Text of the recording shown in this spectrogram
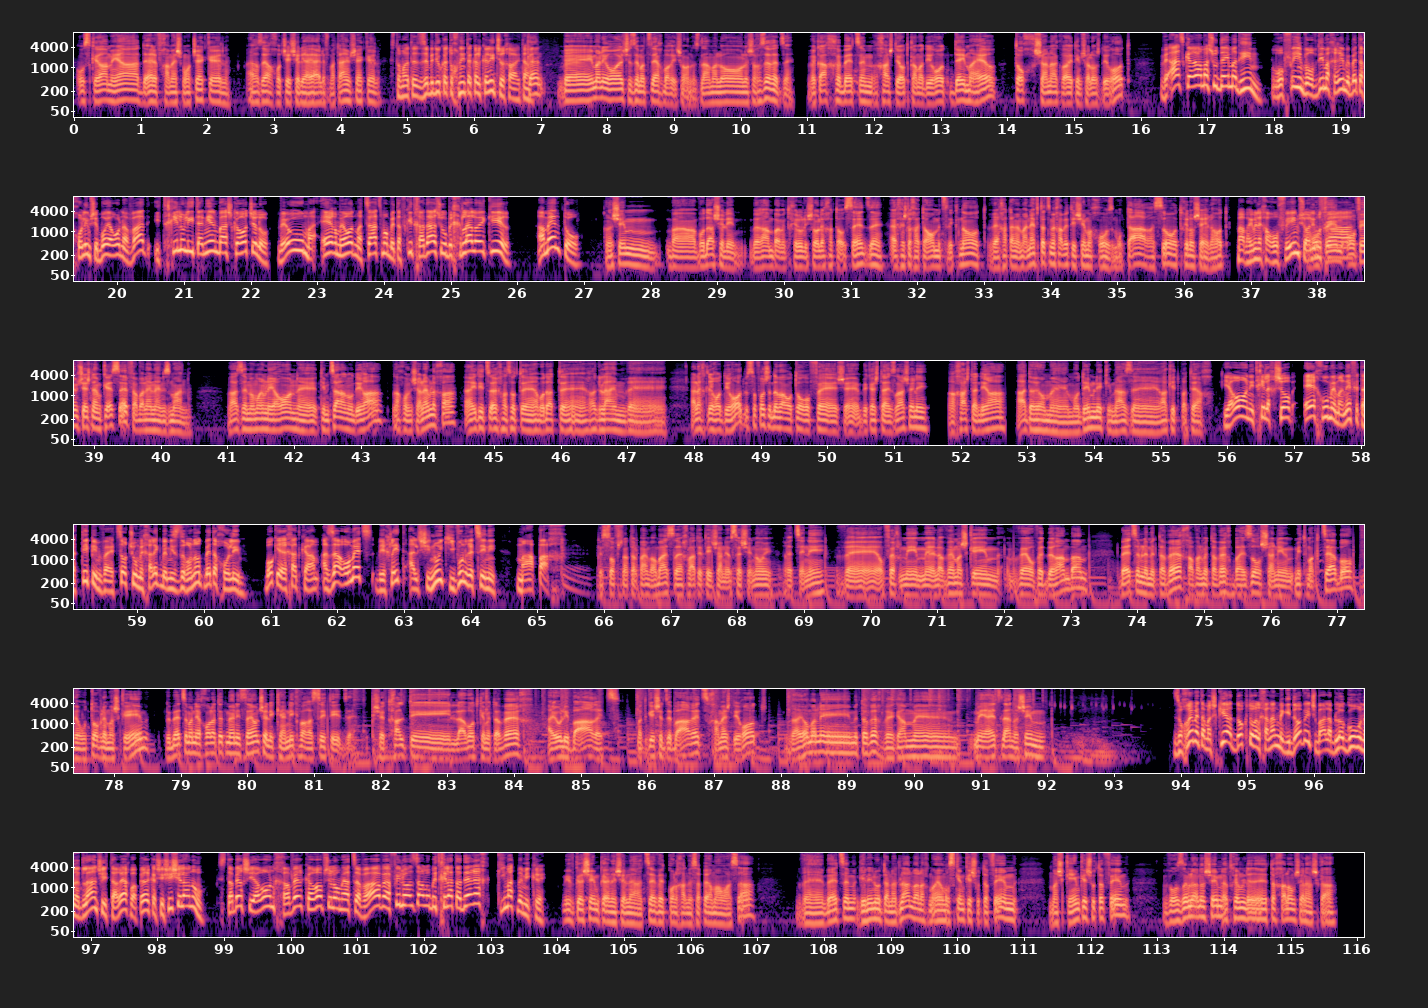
הושכרה מיד 1,500 שקל, ההחזר החודשי שלי היה 1,200 שקל. זאת אומרת, זה בדיוק התוכנית הכלכלית שלך הייתה. כן, ואם אני רואה שזה מצליח בראשון, אז למה לא לשחזר את זה? וכך בעצם רכשתי עוד כמה דירות די מהר, תוך שנה כבר הייתי עם שלוש דירות. ואז קרה משהו די מדהים. רופאים ועובדים אחרים בבית החולים שבו ירון עבד, התחילו להתעניין בהשקעות שלו, והוא מהר מאוד מצא עצמו בתפקיד חדש שהוא בכלל לא הכיר. המנטור. אנשים בעבודה שלי ברמב"ם התחילו לשאול איך אתה עושה את זה, איך יש לך את האומץ לקנות, ואיך אתה ממנף את עצמך ב-90%, מותר, אסור, התחילו שאלות. מה, באים אליך רופאים? שואלים רופאים, אותך... רופאים שיש להם כסף, אבל אין להם זמן. ואז הם אומרים לי, ירון, אה, תמצא לנו דירה, אנחנו נשלם לך. הייתי צריך לעשות אה, עבודת אה, רגליים וללכת לראות דירות. בסופו של דבר אותו רופא שביקש את העזרה שלי, רכש את הדירה, עד היום מודים לי, כי מאז רק התפתח. ירון התחיל לחשוב איך הוא ממנף את הטיפים והעצות שהוא מחלק במסדרונות בית החולים. בוקר אחד קם, עזר אומץ והחליט על שינוי כיוון רציני. מהפך. בסוף שנת 2014 החלטתי שאני עושה שינוי רציני והופך ממלווה משקיעים ועובד ברמב"ם בעצם למתווך, אבל מתווך באזור שאני מתמקצע בו, והוא טוב למשקיעים, ובעצם אני יכול לתת מהניסיון שלי, כי אני כבר עשיתי את זה. כשהתחלתי לעבוד כמתווך, היו לי בארץ, מדגיש את זה בארץ, חמש דירות, והיום אני מתווך וגם uh, מייעץ לאנשים זוכרים את המשקיע דוקטור אלחנן מגידוביץ', בעל הבלוג גורו נדל"ן שהתארח בפרק השישי שלנו? מסתבר שירון חבר קרוב שלו מהצבא ואפילו עזר לו בתחילת הדרך כמעט במקרה. מפגשים כאלה של הצוות, כל אחד מספר מה הוא עשה, ובעצם גילינו את הנדל"ן ואנחנו היום עוסקים כשותפים, משקיעים כשותפים, ועוזרים לאנשים להתחיל את החלום של ההשקעה.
